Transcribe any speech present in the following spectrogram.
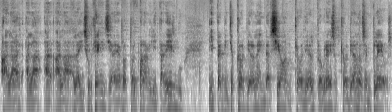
a la, a, la, a la, insurgencia, derrotó el paramilitarismo y permitió que volviera la inversión, que volviera el progreso, que volvieran los empleos,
